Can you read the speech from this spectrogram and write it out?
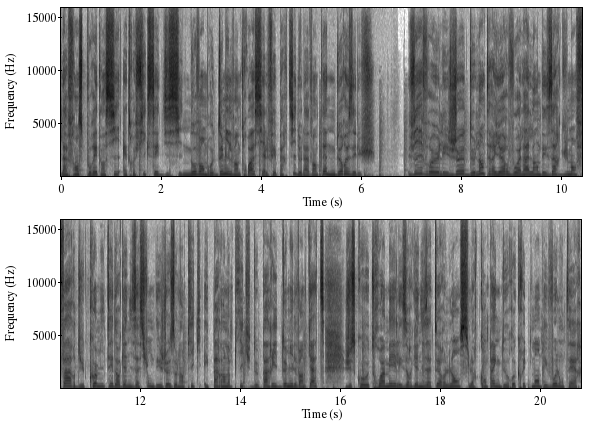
la France pourrait ainsi être fixée d'ici novembre 2023 si elle fait partie de la vingtaine d'heureux élus. Vivre les Jeux de l'intérieur, voilà l'un des arguments phares du comité d'organisation des Jeux olympiques et paralympiques de Paris 2024. Jusqu'au 3 mai, les organisateurs lancent leur campagne de recrutement des volontaires.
